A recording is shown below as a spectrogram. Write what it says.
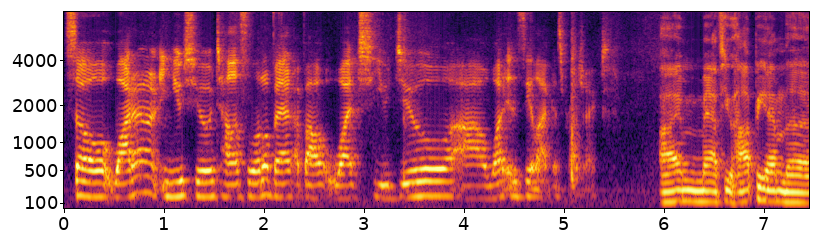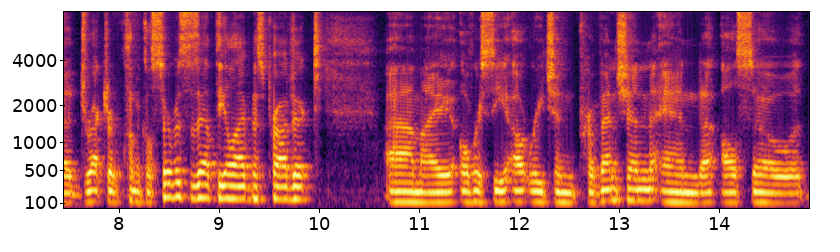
So, why don't you two tell us a little bit about what you do? Uh, what is the Aliveness Project? I'm Matthew Hoppy. I'm the Director of Clinical Services at the Aliveness Project. Um, I oversee outreach and prevention and also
